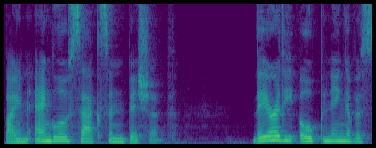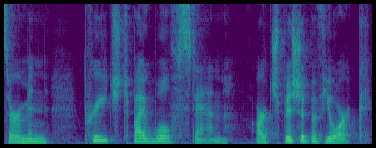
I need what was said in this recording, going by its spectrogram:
by an Anglo Saxon bishop. They are the opening of a sermon preached by Wulfstan, Archbishop of York,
